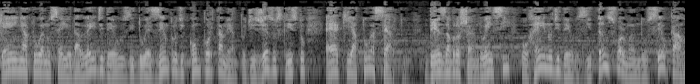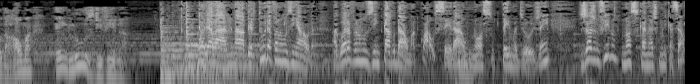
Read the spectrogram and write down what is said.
Quem atua no seio da lei de Deus e do exemplo de comportamento de Jesus Cristo é que atua certo desabrochando em si o reino de Deus e transformando o seu carro da alma em luz divina. Olha lá, na abertura falamos em aula, agora falamos em carro da alma. Qual será o nosso tema de hoje, hein? Jorge Rufino, nosso canal de comunicação.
